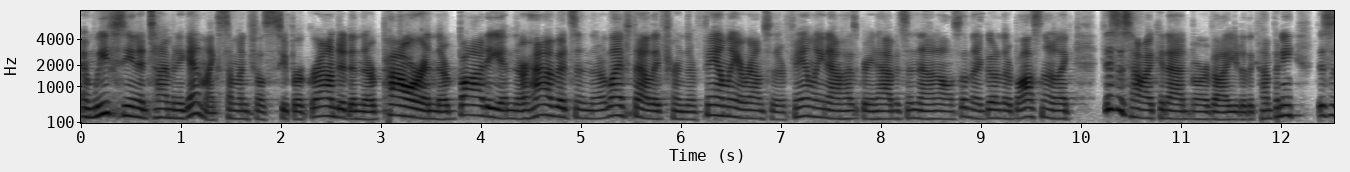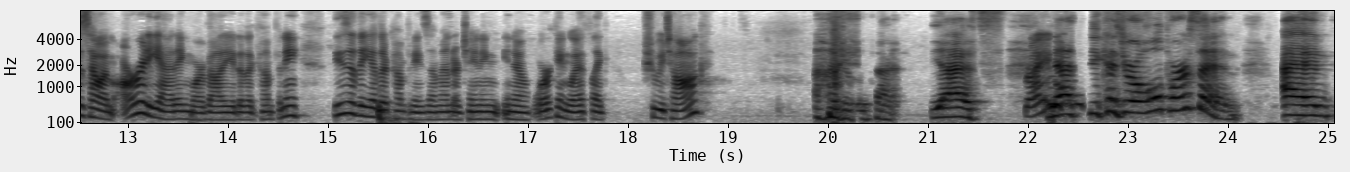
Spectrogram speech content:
and we've seen it time and again like someone feels super grounded in their power and their body and their habits and their lifestyle. They've turned their family around so their family now has great habits and then all of a sudden they go to their boss and they're like this is how i could add more value to the company. This is how i'm already adding more value to the company. These are the other companies i'm entertaining you know working with. Like should we talk? 100% yes. Right? Yes because you're a whole person. And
